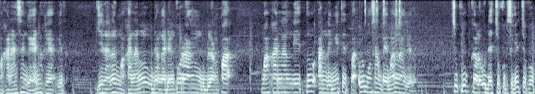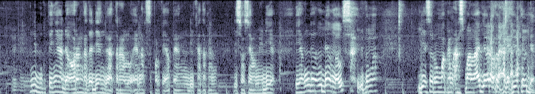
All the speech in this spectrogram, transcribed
Makanan saya nggak enak ya gitu. Gila lu makanan lu udah nggak ada yang kurang. Gue bilang pak makanan itu unlimited pak. Lu mau sampai mana gitu. Cukup kalau udah cukup segitu cukup. Ini buktinya ada orang kata dia nggak terlalu enak seperti apa yang dikatakan di sosial media. Ya enggak udah nggak usah itu mah dia suruh makan aspal aja orang kayak gitu udah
